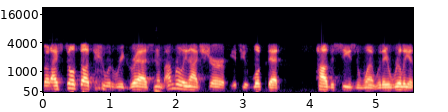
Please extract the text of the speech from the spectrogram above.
but I still thought they would regress, and I'm, I'm really not sure if, if you looked at how the season went. Were they really a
